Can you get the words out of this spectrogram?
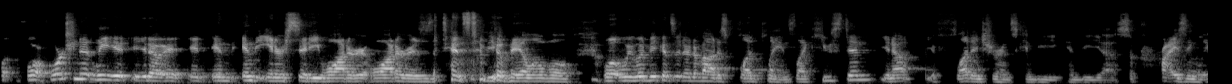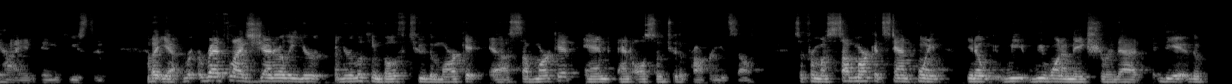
For, for, fortunately, it, you know, it, it, in in the inner city, water water is tends to be available. What we would be considered about is floodplains, like Houston. You know, your flood insurance can be can be uh, surprisingly high in, in Houston. But yeah, r- red flags generally, you're you're looking both to the market, uh, submarket, and and also to the property itself. So from a submarket standpoint, you know, we we want to make sure that the the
